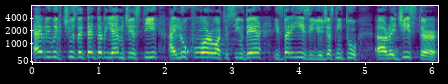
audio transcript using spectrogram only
every week, Tuesday, 10.30 a.m. GST. I look forward to see you there. It's very easy. You just need to uh, register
